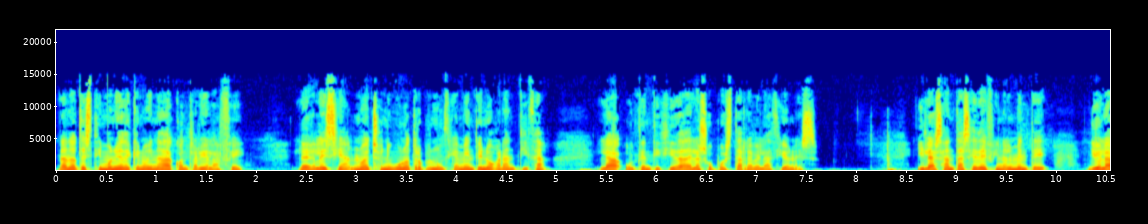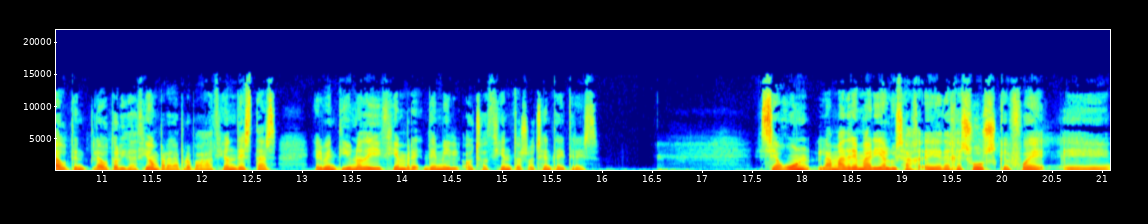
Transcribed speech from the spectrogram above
dando testimonio de que no hay nada contrario a la fe, la Iglesia no ha hecho ningún otro pronunciamiento y no garantiza la autenticidad de las supuestas revelaciones. Y la Santa Sede finalmente dio la, autorización para la propagación de estas el 21 de diciembre de 1883. Según la Madre María Luisa eh, de Jesús, que fue eh,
